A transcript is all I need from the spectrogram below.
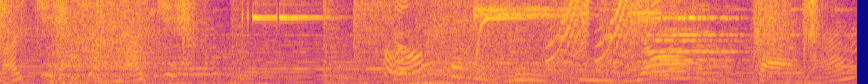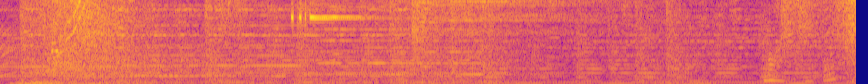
マイキ。ーマイキ。ーどこにしようかなもう一度そう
